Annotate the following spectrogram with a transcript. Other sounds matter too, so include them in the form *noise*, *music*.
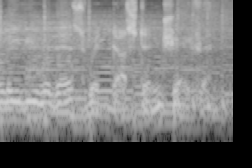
I'll leave you with this with Dustin Chafin.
